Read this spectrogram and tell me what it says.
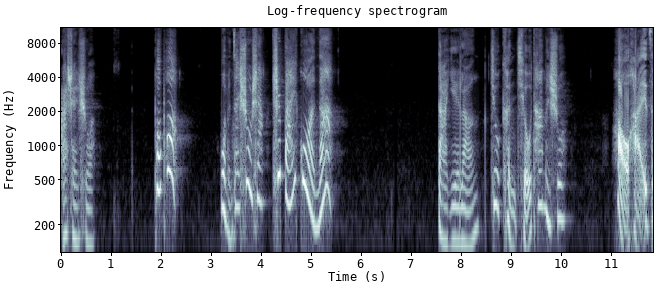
阿山说：“婆婆。”我们在树上吃白果呢。大野狼就恳求他们说：“好孩子，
